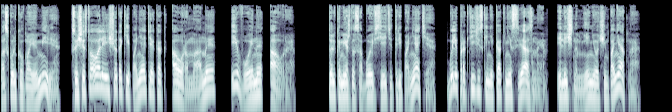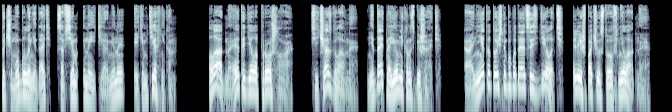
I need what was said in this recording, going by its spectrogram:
поскольку в моем мире существовали еще такие понятия, как аура маны и воины ауры. Только между собой все эти три понятия были практически никак не связаны, и лично мне не очень понятно, почему было не дать совсем иные термины этим техникам. Ладно, это дело прошлого. Сейчас главное — не дать наемникам сбежать. А они это точно попытаются сделать, лишь почувствовав неладное.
